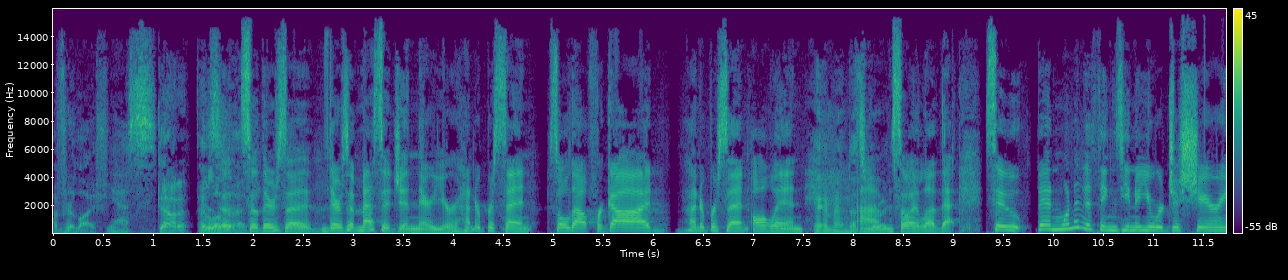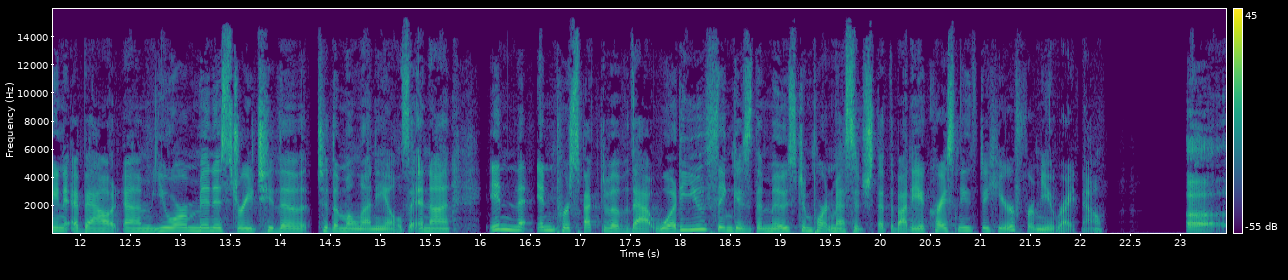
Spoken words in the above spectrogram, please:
of your life. Yes, got it. I love so, that. So there's a there's a message in there. You're hundred percent sold out for God, hundred percent all in. Amen. That's um, So I love that. So Ben, one of the things you know you were just sharing about um, your ministry to the to the millennials, and uh, in in perspective of that, what do you think is the most important message that the body of Christ needs to hear from you right now? Uh,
